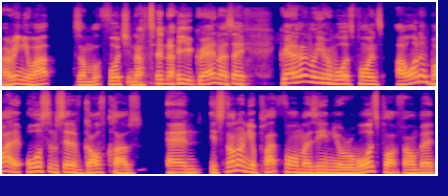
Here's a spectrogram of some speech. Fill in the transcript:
I ring you up because I'm fortunate enough to know you, Grant. And I say, Grant, I got a million rewards points. I want to buy an awesome set of golf clubs. And it's not on your platform as in your rewards platform, but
